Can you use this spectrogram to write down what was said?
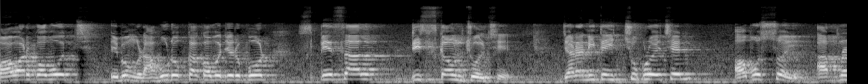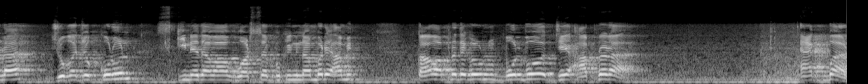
পাওয়ার কবচ এবং রাহু রক্ষা কবচের উপর স্পেশাল ডিসকাউন্ট চলছে। যারা নিতে ইচ্ছুক রয়েছেন অবশ্যই আপনারা যোগাযোগ করুন, স্ক্রিনে দেওয়া হোয়াটসঅ্যাপ বুকিং নাম্বারে। আমি তাও আপনাদের বলব যে আপনারা একবার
